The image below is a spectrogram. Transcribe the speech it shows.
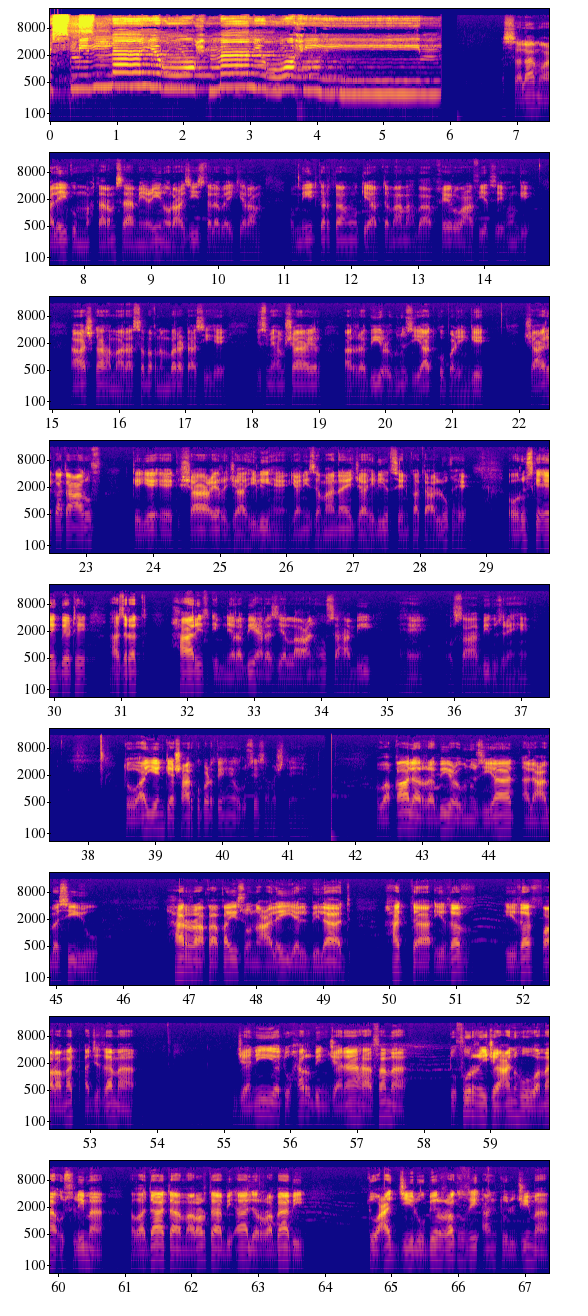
بسم الله الرحمن الرحيم. السلام علیکم محترم سامعین اور عزیز طلبہ کرام. امید کرتا ہوں کہ آپ تمام احباب خیر و عافیت سے ہوں گے. آج کا ہمارا سبق نمبر اٹھاسی ہے، جس میں ہم شاعر الربیع بن زیاد کو پڑھیں گے. شاعر کا تعارف کہ یہ ایک شاعر جاہلی ہیں یعنی زمانہ جاہلیت سے ان کا تعلق ہے. اور اس کے ایک بیٹے حضرت حارث ابن ربیع رضی اللہ عنہ صحابی ہیں اور صحابی گزرے ہیں۔ تو آئیے ان کے اشعار کو پڑھتے ہیں اور اسے سمجھتے ہیں۔ وقال الربيع بن زياد العبسي حرق قيس علي البلاد حتى إذا إذا اضطرمت أجذما جنية حرب جناها فما تفرج عنه وما أسلما غداة مررت بآل الرباب. تعجل بالركض أن تلجما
